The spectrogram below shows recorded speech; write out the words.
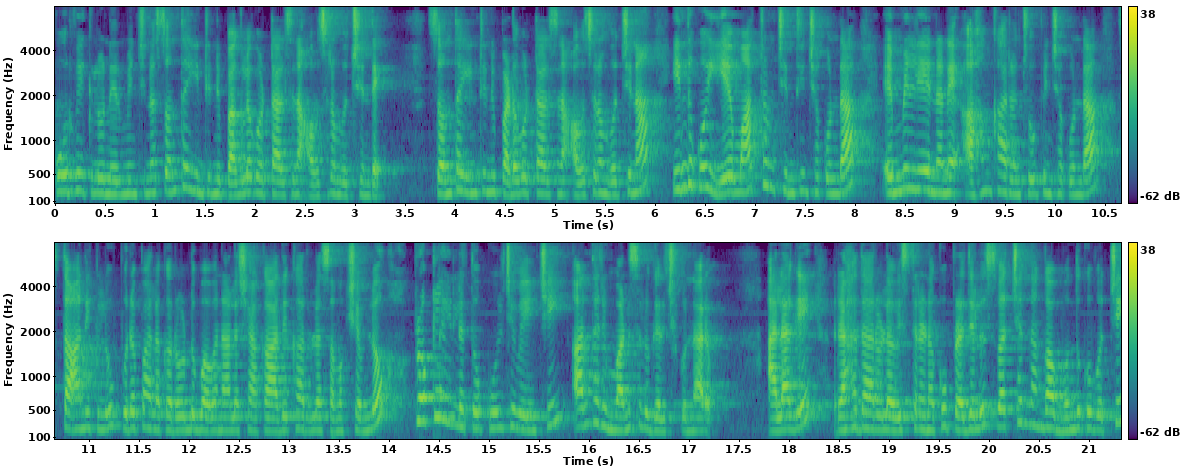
పూర్వీకులు నిర్మించిన సొంత ఇంటిని పగలగొట్టాల్సిన అవసరం వచ్చిందే. సొంత ఇంటిని పడగొట్టాల్సిన అవసరం వచ్చినా ఇందుకు ఏమాత్రం చింతించకుండా ఎమ్మెల్యేననే అహంకారం చూపించకుండా స్థానికులు పురపాలక రోడ్డు భవనాల శాఖ అధికారుల సమక్షంలో ప్రొక్లైన్లతో కూల్చివేయించి అందరి మనసులు గెలుచుకున్నారు. అలాగే రహదారుల విస్తరణకు ప్రజలు స్వచ్ఛందంగా ముందుకు వచ్చి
